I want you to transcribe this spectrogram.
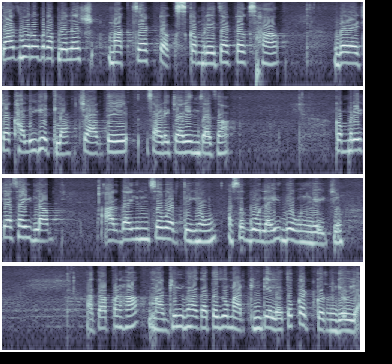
त्याचबरोबर आपल्याला मागचा टक्स कमरेचा टक्स हा गळ्याच्या खाली घेतला चार ते साडेचार इंचाचा. कमरेच्या साईडला अर्धा इंच वरती घेऊन असं गोलाई देऊन घ्यायची. आता आपण हा मागील भाग आता जो मार्किंग केलाय तो कट करून घेऊया.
